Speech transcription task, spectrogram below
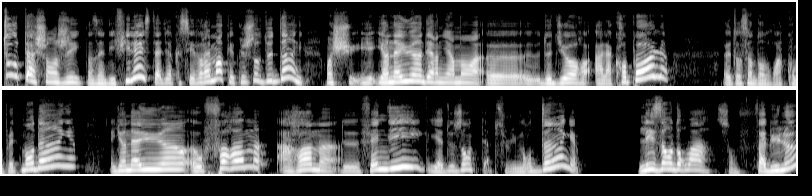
tout a changé dans un défilé, c'est-à-dire que c'est vraiment quelque chose de dingue. Moi, il y en a eu un dernièrement euh, de Dior à l'Acropole, euh, dans un endroit complètement dingue. Il y en a eu un au Forum à Rome de Fendi, il y a deux ans, qui était absolument dingue. Les endroits sont fabuleux.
